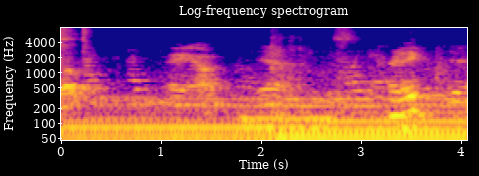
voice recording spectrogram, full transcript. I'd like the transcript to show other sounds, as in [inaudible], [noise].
There you go. Yeah. Ready? Yeah.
